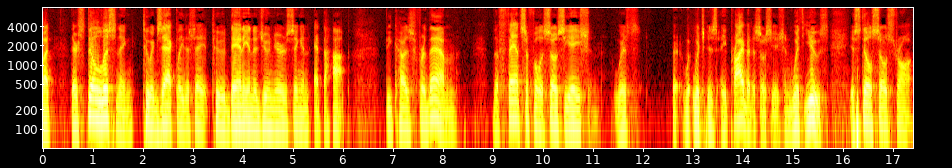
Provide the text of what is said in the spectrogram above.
but they're still listening to exactly the say to Danny and the Juniors singing at the hop, because for them, the fanciful association with uh, which is a private association with youth, is still so strong.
